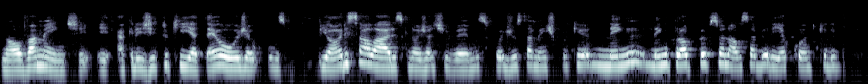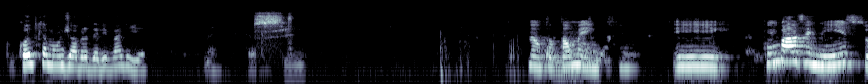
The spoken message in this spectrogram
novamente, acredito que até hoje os piores salários que nós já tivemos foi justamente porque nem, nem o próprio profissional saberia quanto que ele quanto que a mão de obra dele valia. Né? Então, Sim. Não, totalmente. E com base nisso,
